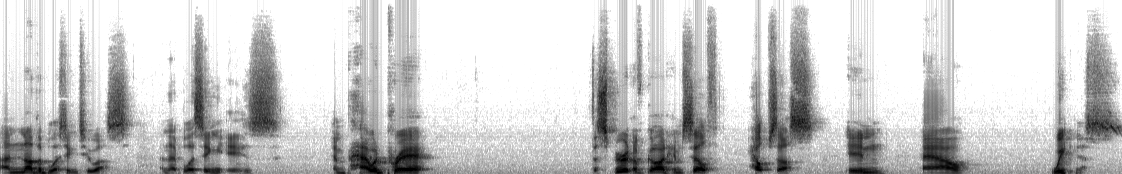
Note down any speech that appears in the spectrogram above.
another blessing to us. And that blessing is empowered prayer. The Spirit of God Himself helps us in our weakness.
